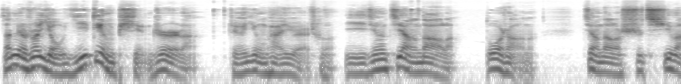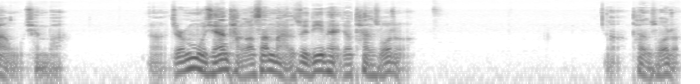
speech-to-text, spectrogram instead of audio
咱们就说有一定品质的这个硬派越野车，已经降到了多少呢？降到了十七万五千八，啊，就是目前坦克三百的最低配叫探索者。啊，探索者，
